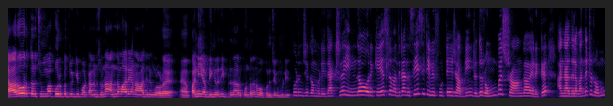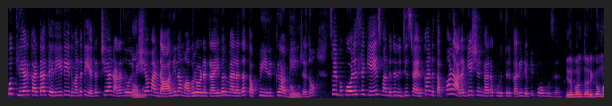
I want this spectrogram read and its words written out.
யாரோ ஒருத்தர் சும்மா பொறுப்பை தூக்கி போட்டாங்கன்னு சொன்னா அந்த மாதிரியான ஆதீனங்களோட பணி அப்படிங்கிறது இப்படிதான் இருக்கும்ன்றதை நம்ம புரிஞ்சுக்க முடியும். புரிஞ்சுக்க முடியுது. ஆக்சுவலாக இந்த ஒரு கேஸில் வந்துட்டு அந்த சிசிடிவி ஃபுட்டேஜ் அப்படின்றது ரொம்ப ஸ்ட்ராங்காக இருக்கு. அண்ட் அதில் வந்துட்டு ரொம்ப கிளியர் கட்டாக தெரியுது. இது வந்துட்டு எதர்ச்சியாக நடந்த ஒரு. விஷயம். அண்ட் ஆதினம் அவரோட டிரைவர் மேலே தான் தப்பு இருக்கு அப்படின்றதும். ஸோ இப்போ போலீஸில் கேஸ் வந்துட்டு ரிஜிஸ்டர் ஆயிருக்கு. அண்ட் தப்பான அலகேஷன் வேற கொடுத்துருக்காரு. இது எப்படி போகும் சார் இதை பொறுத்த வரைக்கும்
